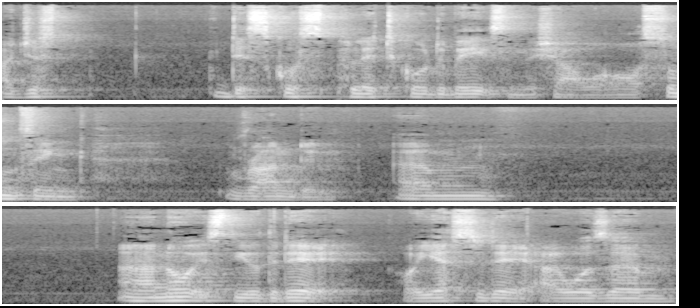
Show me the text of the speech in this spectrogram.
I just discuss political debates in the shower or something random. Um, and I noticed the other day or yesterday I was um,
